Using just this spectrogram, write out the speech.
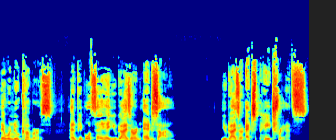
They were newcomers. And people would say, hey, you guys are in exile. You guys are expatriates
